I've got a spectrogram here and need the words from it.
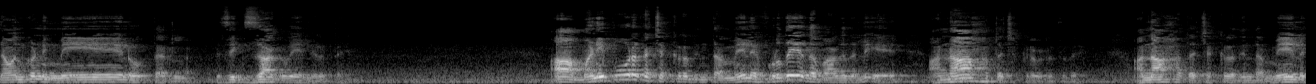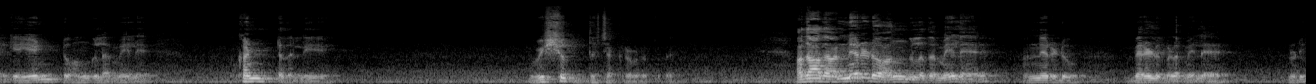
ನಾವು ಅನ್ಕೊಂಡಂಗೆ ಮೇಲೆ ಹೋಗ್ತಾ ಇರಲಿಲ್ಲ ಜಿಗ್ಜಾಗ್ ವೇಲಿರುತ್ತೆ ಆ ಮಣಿಪೂರಕ ಚಕ್ರದಿಂದ ಮೇಲೆ ಹೃದಯದ ಭಾಗದಲ್ಲಿ ಅನಾಹತ ಚಕ್ರವಿರುತ್ತದೆ ಅನಾಹತ ಚಕ್ರದಿಂದ ಮೇಲಕ್ಕೆ ಎಂಟು ಅಂಗುಲ ಮೇಲೆ ಕಂಠದಲ್ಲಿ ವಿಶುದ್ಧ ಚಕ್ರವಿರುತ್ತದೆ ಅದಾದ ಹನ್ನೆರಡು ಅಂಗುಲದ ಮೇಲೆ ಹನ್ನೆರಡು ಬೆರಳುಗಳ ಮೇಲೆ ನೋಡಿ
